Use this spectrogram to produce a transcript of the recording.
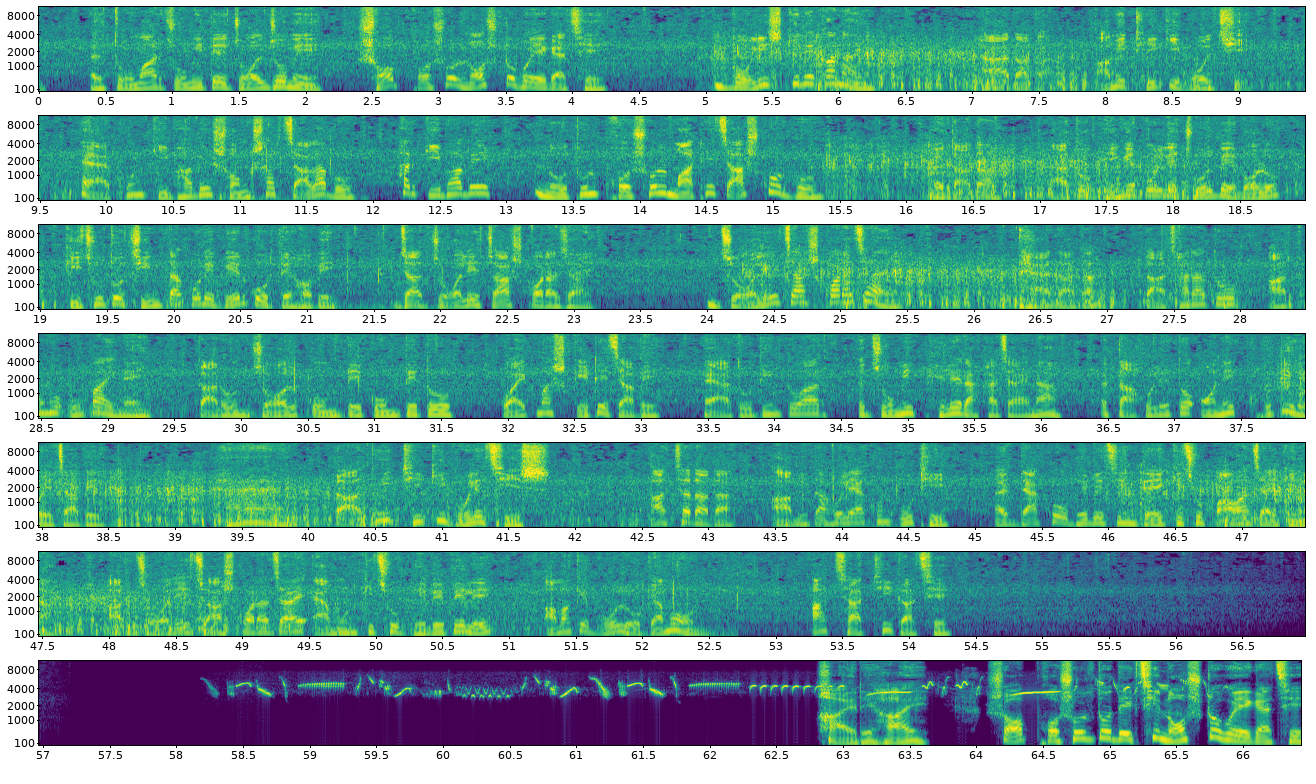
তোমার জমিতে জল জমে সব ফসল নষ্ট হয়ে গেছে। বলিস কি রে কানাই? হ্যাঁ দাদা, আমি ঠিকই বলছি। এখন কীভাবে সংসার চালাবো আর কীভাবে নতুন ফসল মাঠে চাষ করব? দাদা, এত ভেঙে পড়লে চলবে বলো? কিছু তো চিন্তা করে বের করতে হবে। যা জলে চাষ করা যায়। জলে চাষ করা যায়? হ্যাঁ দাদা, তাছাড়া তো আর কোনো উপায় নেই, কারণ জল কমতে কমতে তো কয়েক মাস কেটে যাবে। এতদিন তো আর জমি ফেলে রাখা যায় না, তাহলে তো অনেক ক্ষতি হয়ে যাবে। হ্যাঁ তা তুই ঠিকই বলেছিস। আচ্ছা দাদা, আমি তাহলে এখন উঠি। দেখো, ভেবেচিন্তে কিছু পাওয়া যায় কিনা। আর জলে চাষ করা যায় এমন কিছু ভেবে পেলে আমাকে বলো কেমন? আচ্ছা ঠিক আছে। হায় রে হায়, সব ফসল তো দেখছি নষ্ট হয়ে গেছে।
